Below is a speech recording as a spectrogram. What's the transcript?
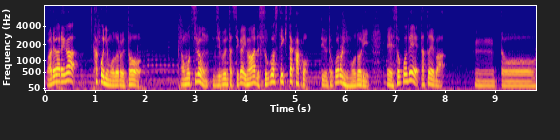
我々が過去に戻るともちろん自分たちが今まで過ごしてきた過去っていうところに戻り、えーそこで例えばうんと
